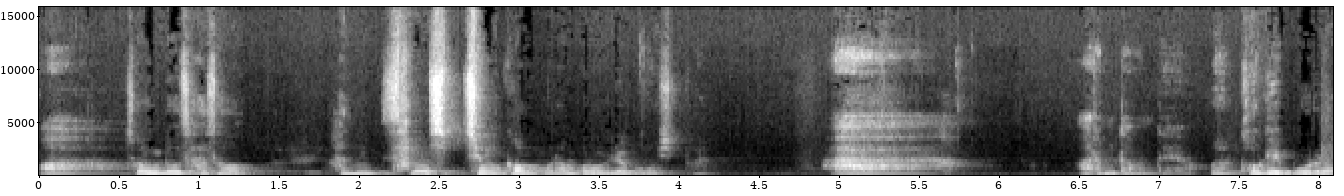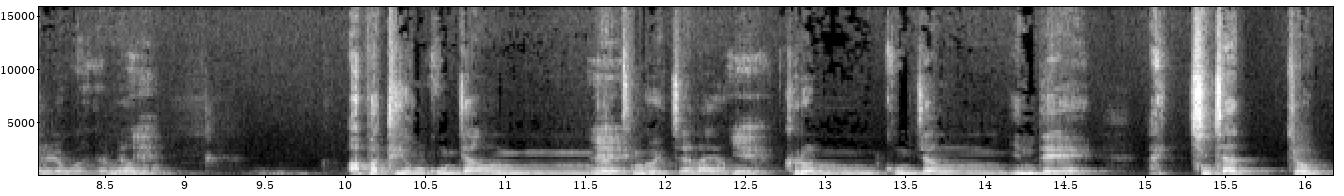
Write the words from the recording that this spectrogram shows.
아, 정도 사서 한 30층 건물 한번 올려보고 싶어요. 아, 아름다운데요. 어, 거기에 뭐를 하려고 하냐면 예. 아파트형 공장 예. 같은 거 있잖아요. 예. 그런 공장인데 아, 진짜 저,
